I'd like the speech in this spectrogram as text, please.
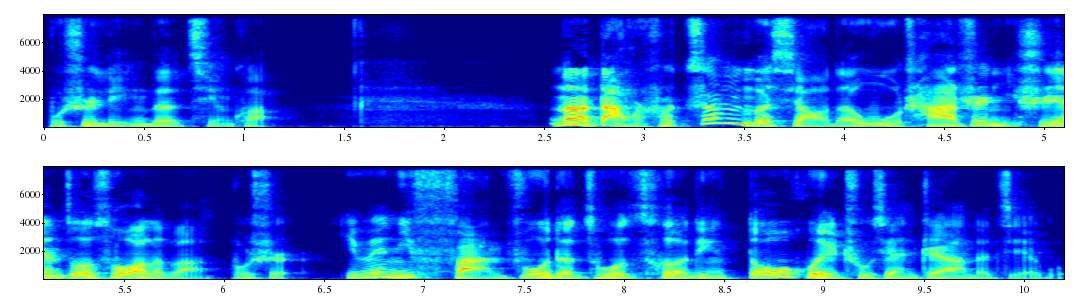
不是零的情况。那大伙儿说这么小的误差，是你实验做错了吧？不是，因为你反复的做测定都会出现这样的结果。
